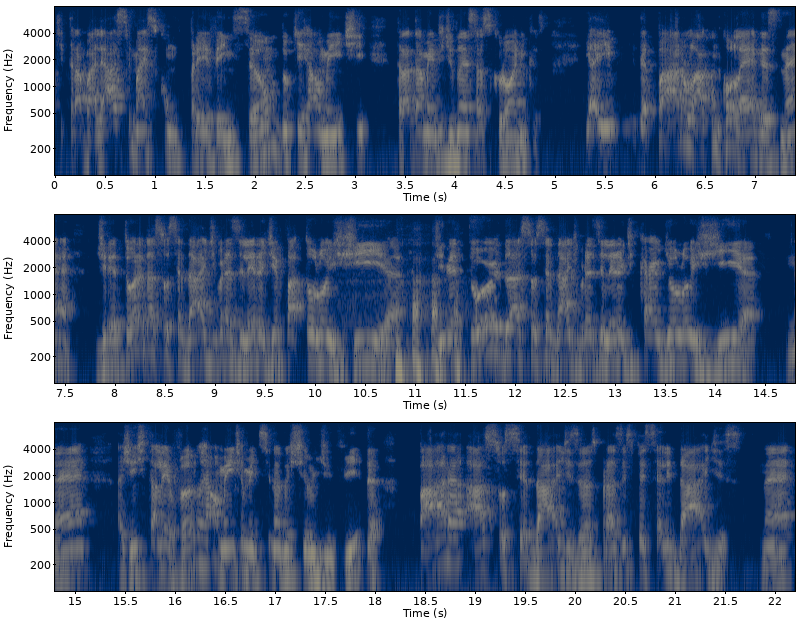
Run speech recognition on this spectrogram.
que trabalhasse mais com prevenção do que realmente tratamento de doenças crônicas. E aí me deparo lá com colegas, né? Diretora da Sociedade Brasileira de Hepatologia, diretor da Sociedade Brasileira de Cardiologia, né? A gente está levando realmente a medicina do estilo de vida para as sociedades, para as especialidades, né?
